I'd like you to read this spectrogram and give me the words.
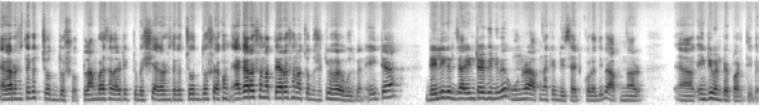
এগারোশো থেকে চোদ্দোশো। প্লাম্বারের স্যালারিটা একটু বেশি, এগারোশো থেকে চোদ্দোশো। এখন এগারোশো না তেরোশো না চোদ্দোশো, কীভাবে বুঝবেন? এইটা ডেলিগেট যারা ইন্টারভিউ নেবে ওনারা আপনাকে ডিসাইড করে দিবে, আপনার এগ্রিমেন্ট পেপার দিবে।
